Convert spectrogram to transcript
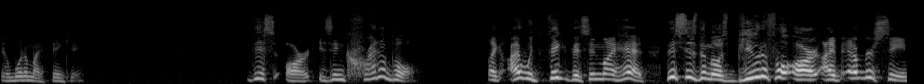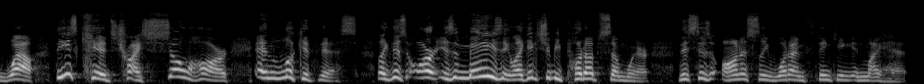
and what am I thinking? This art is incredible. Like, I would think this in my head. This is the most beautiful art I've ever seen. Wow, these kids try so hard, and look at this. Like, this art is amazing. Like, it should be put up somewhere. This is honestly what I'm thinking in my head.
